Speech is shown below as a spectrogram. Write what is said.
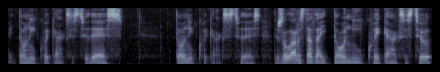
I don't need quick access to this. Don't need quick access to this. There's a lot of stuff that I don't need quick access to.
